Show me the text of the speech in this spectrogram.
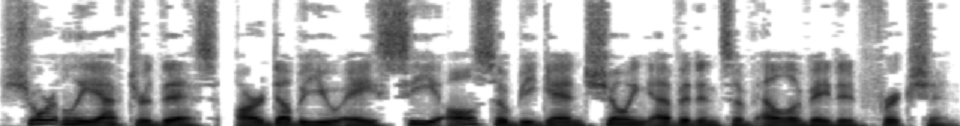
Shortly after this, RWA-C also began showing evidence of elevated friction.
